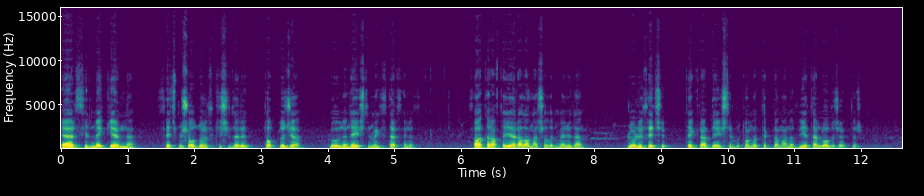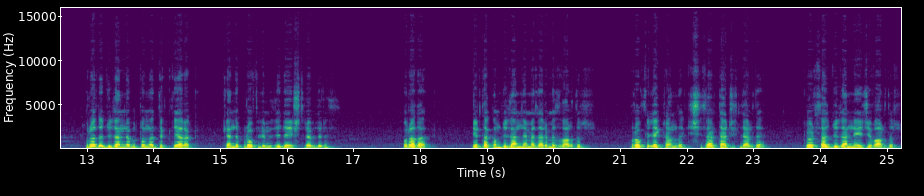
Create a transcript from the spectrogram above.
Eğer silmek yerine seçmiş olduğunuz kişileri topluca rolünü değiştirmek isterseniz sağ tarafta yer alan açılır menüden rolü seçip tekrar değiştir butonuna tıklamanız yeterli olacaktır. Burada düzenle butonuna tıklayarak kendi profilimizi değiştirebiliriz. Burada bir takım düzenlemelerimiz vardır. Profil ekranda kişisel tercihlerde görsel düzenleyici vardır.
